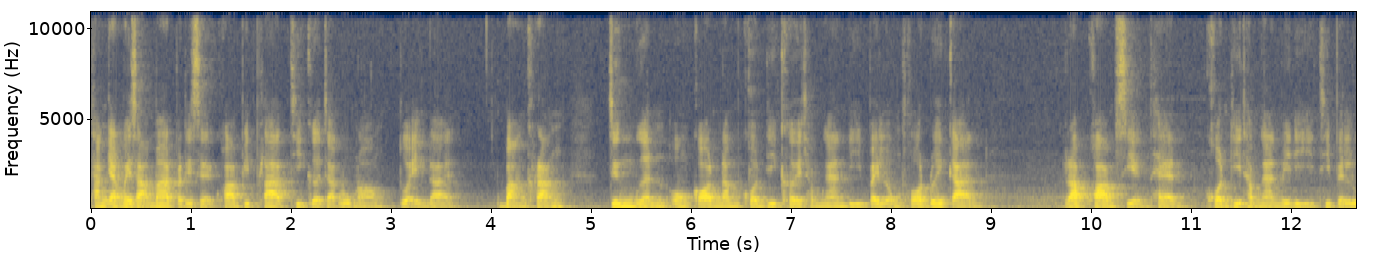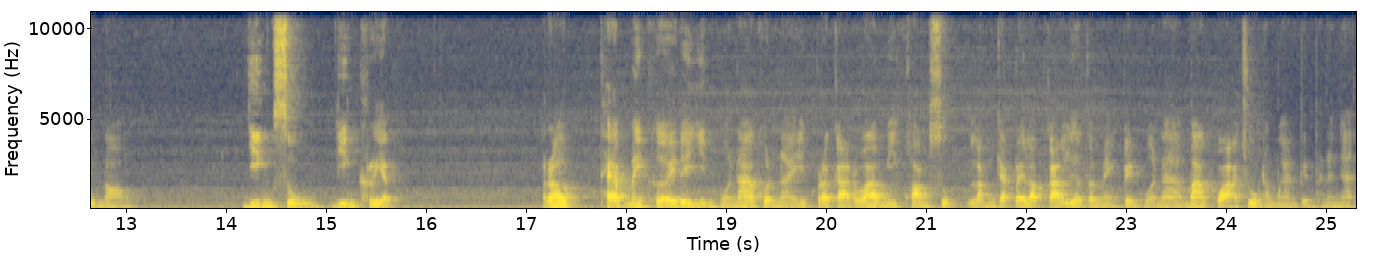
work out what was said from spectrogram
ทั้งยังไม่สามารถปฏิเสธความผิดพลาดที่เกิดจากลูกน้องตัวเองได้ บางครั้งจึงเหมือนองค์กรนำคนที่เคยทำงานดีไปลงโทษด้วยการรับความเสี่ยงแทนคนที่ทำงานไม่ดีที่เป็นลูกน้อง ยิ่งสูงยิ่งเครียด เราแทบไม่เคยได้ยินหัวหน้าคนไหน ประกาศว่ามีความสุขหลังจากได้รับการเลื่อนตำแหน่งเป็นหัวหน้ามากกว่าช่วงทำงานเป็นพนักงาน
